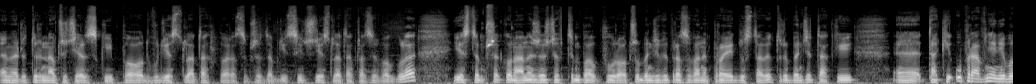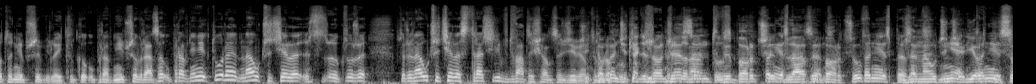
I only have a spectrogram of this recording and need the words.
emerytury nauczycielskiej po 20 latach pracy przy tablicy i 30 latach pracy w ogóle. Jestem przekonany, że jeszcze w tym pół- półroczu będzie wypracowany projekt ustawy, który będzie taki, e, takie uprawnienie, bo to nie przywilej, tylko uprawnienie przywraca. Uprawnienie, które nauczyciele, którzy, które nauczyciele stracili w 2009 Czyli to roku, będzie kiedy taki prezent wyborczy dla prezent. wyborców? To nie jest prezent. Dla nauczycieli nie, to nie jest,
